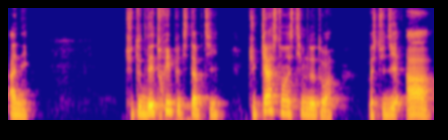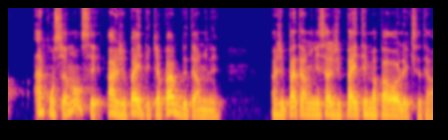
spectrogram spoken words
année, tu te détruis petit à petit. Tu casses ton estime de toi. Parce que tu dis, ah, inconsciemment, c'est, ah, j'ai pas été capable de terminer. Ah, j'ai pas terminé ça, j'ai pas été ma parole, etc.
